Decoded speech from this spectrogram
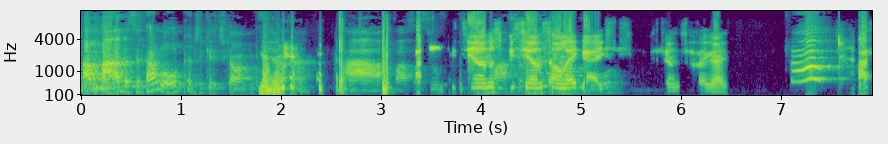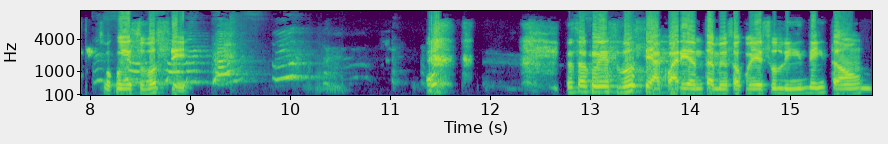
Amada, você tá louca de criticar uma pisciana? Ah, faça seu piscianos, piscianos são legais. Piscianos são legais. Ah, sim, eu conheço você. Eu só conheço você, aquariano também, eu só conheço o Linda, então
